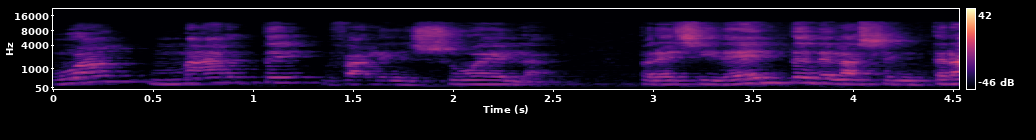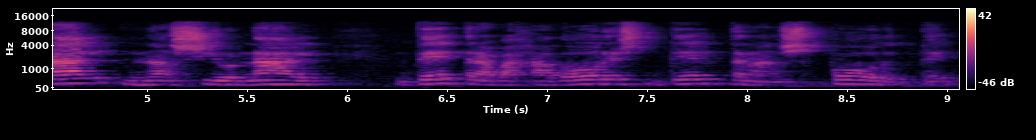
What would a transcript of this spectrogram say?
Juan Marte Valenzuela, presidente de la Central Nacional de Trabajadores del Transporte,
